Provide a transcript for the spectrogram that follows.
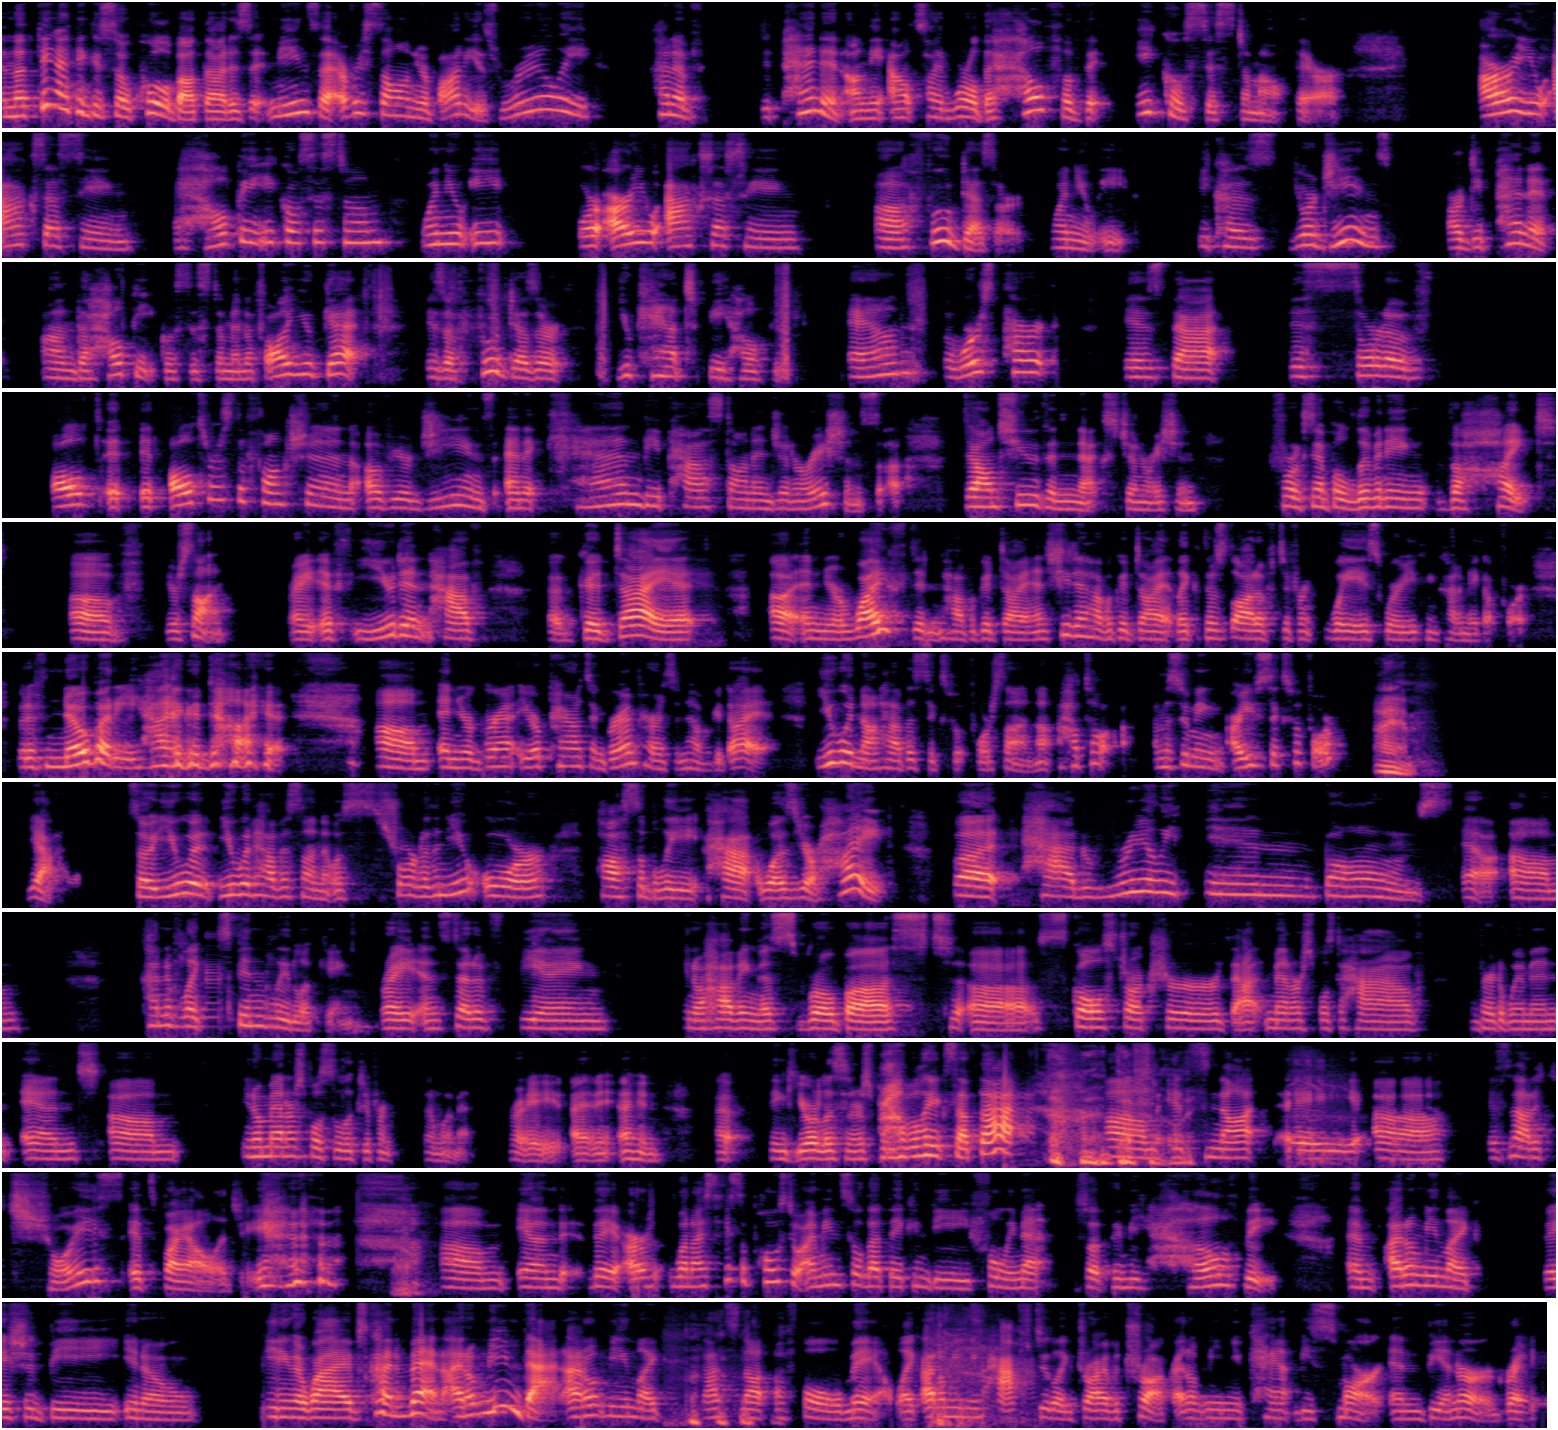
And the thing I think is so cool about that is it means that every cell in your body is really kind of dependent on the outside world, the health of the ecosystem out there. Are you accessing a healthy ecosystem when you eat, or are you accessing a food desert when you eat? Because your genes are dependent on the healthy ecosystem. And if all you get is a food desert, you can't be healthy. And the worst part is that this sort of alt it, it alters the function of your genes and it can be passed on in generations uh, down to the next generation. For example, limiting the height of your son, right? If you didn't have a good diet, uh, and your wife didn't have a good diet and she didn't have a good diet like there's a lot of different ways where you can kind of make up for it. But if nobody had a good diet um, and your grand your parents and grandparents didn't have a good diet you would not have a six foot four son. How tall i'm assuming are you six foot four? I am. Yeah. So you would you would have a son that was shorter than you or possibly had was your height but had really thin bones uh, um, kind of like spindly looking, right? Instead of being, you know, having this robust uh, skull structure that men are supposed to have compared to women. And, um, you know, men are supposed to look different than women, right? I, I mean, I think your listeners probably accept that. um, it's not a, uh, it's not a choice it's biology yeah. um, and they are when i say supposed to i mean so that they can be fully men so that they can be healthy and i don't mean like they should be, you know, beating their wives kind of men. I don't mean that. I don't mean like that's not a full male. Like I don't mean you have to like drive a truck. I don't mean you can't be smart and be a nerd, right?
